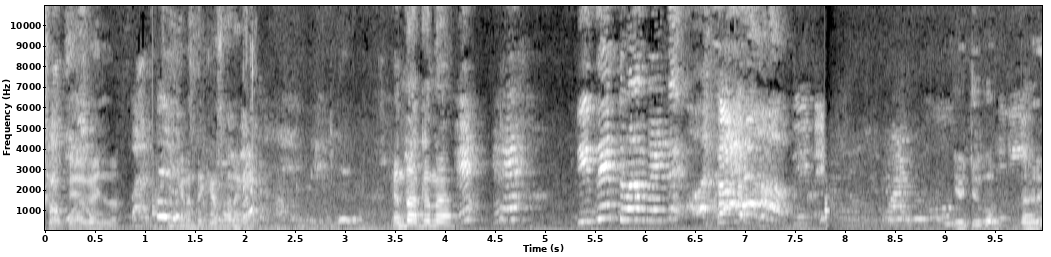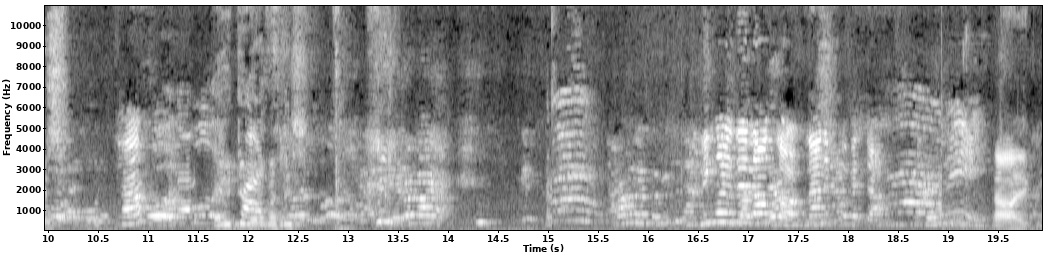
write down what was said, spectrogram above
ഷോപ്പിംഗ് ഒക്കെ കഴിഞ്ഞതാ. ഇങ്ങനെ എന്തൊക്കെയാ സാധനങ്ങൾ എന്താക്കുന്ന യൂട്യൂബർ മെഹ്റിഷ്. യൂട്യൂബർ മെഹ്റിഷ്. ആ ആയിക്കോ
